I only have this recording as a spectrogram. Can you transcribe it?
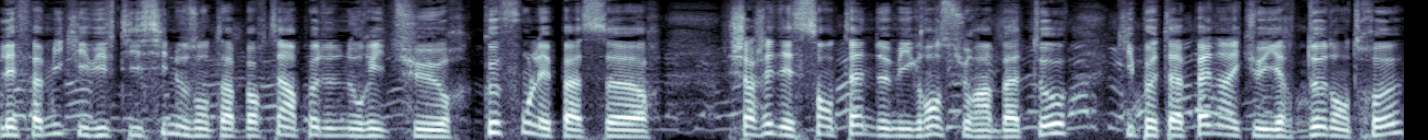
Les familles qui vivent ici nous ont apporté un peu de nourriture. Que font les passeurs? Charger des centaines de migrants sur un bateau qui peut à peine accueillir deux d'entre eux?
